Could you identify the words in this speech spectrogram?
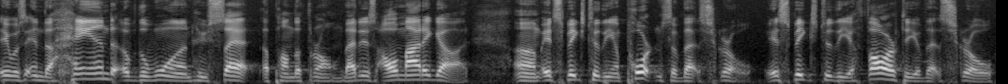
It was in the hand of the one who sat upon the throne. That is Almighty God. Um, it speaks to the importance of that scroll. It speaks to the authority of that scroll.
